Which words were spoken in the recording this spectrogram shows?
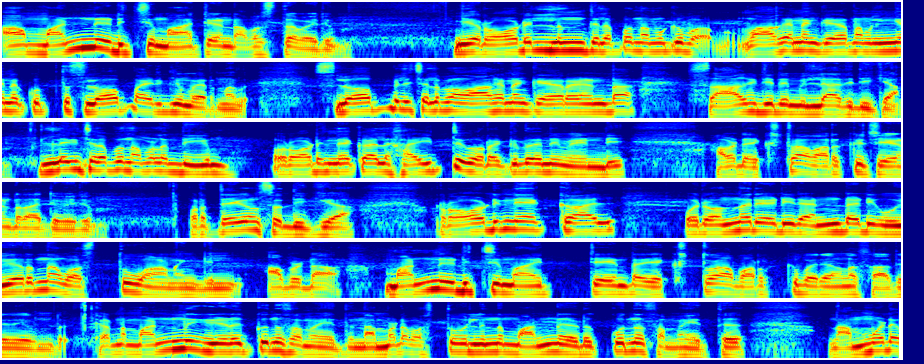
ആ മണ്ണിടിച്ച് മാറ്റേണ്ട അവസ്ഥ വരും. ഈ റോഡിൽ നിന്ന് ചിലപ്പോൾ നമുക്ക് വാഹനം കയറണം ഇങ്ങനെ കുത്ത് സ്ലോപ്പായിരിക്കും വരുന്നത്. സ്ലോപ്പിൽ ചിലപ്പോൾ വാഹനം കയറേണ്ട സാഹചര്യം ഇല്ലാതിരിക്കാം. ഇല്ലെങ്കിൽ ചിലപ്പോൾ നമ്മൾ എന്ത് ചെയ്യും? റോഡിനേക്കാൾ ഹൈറ്റ് കുറയ്ക്കുന്നതിന് വേണ്ടി അവിടെ എക്സ്ട്രാ വർക്ക് ചെയ്യേണ്ടതായിട്ട് വരും. പ്രത്യേകം ശ്രദ്ധിക്കുക. റോഡിനേക്കാൾ ഒരു ഒന്നര അടി രണ്ടടി ഉയർന്ന വസ്തുവാണെങ്കിൽ അവിടെ മണ്ണിടിച്ച് മാറ്റേണ്ട എക്സ്ട്രാ വർക്ക് വരാനുള്ള സാധ്യതയുണ്ട്. കാരണം മണ്ണ് എടുക്കുന്ന സമയത്ത് നമ്മുടെ വസ്തുവിൽ നിന്ന് മണ്ണ് എടുക്കുന്ന സമയത്ത് നമ്മുടെ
